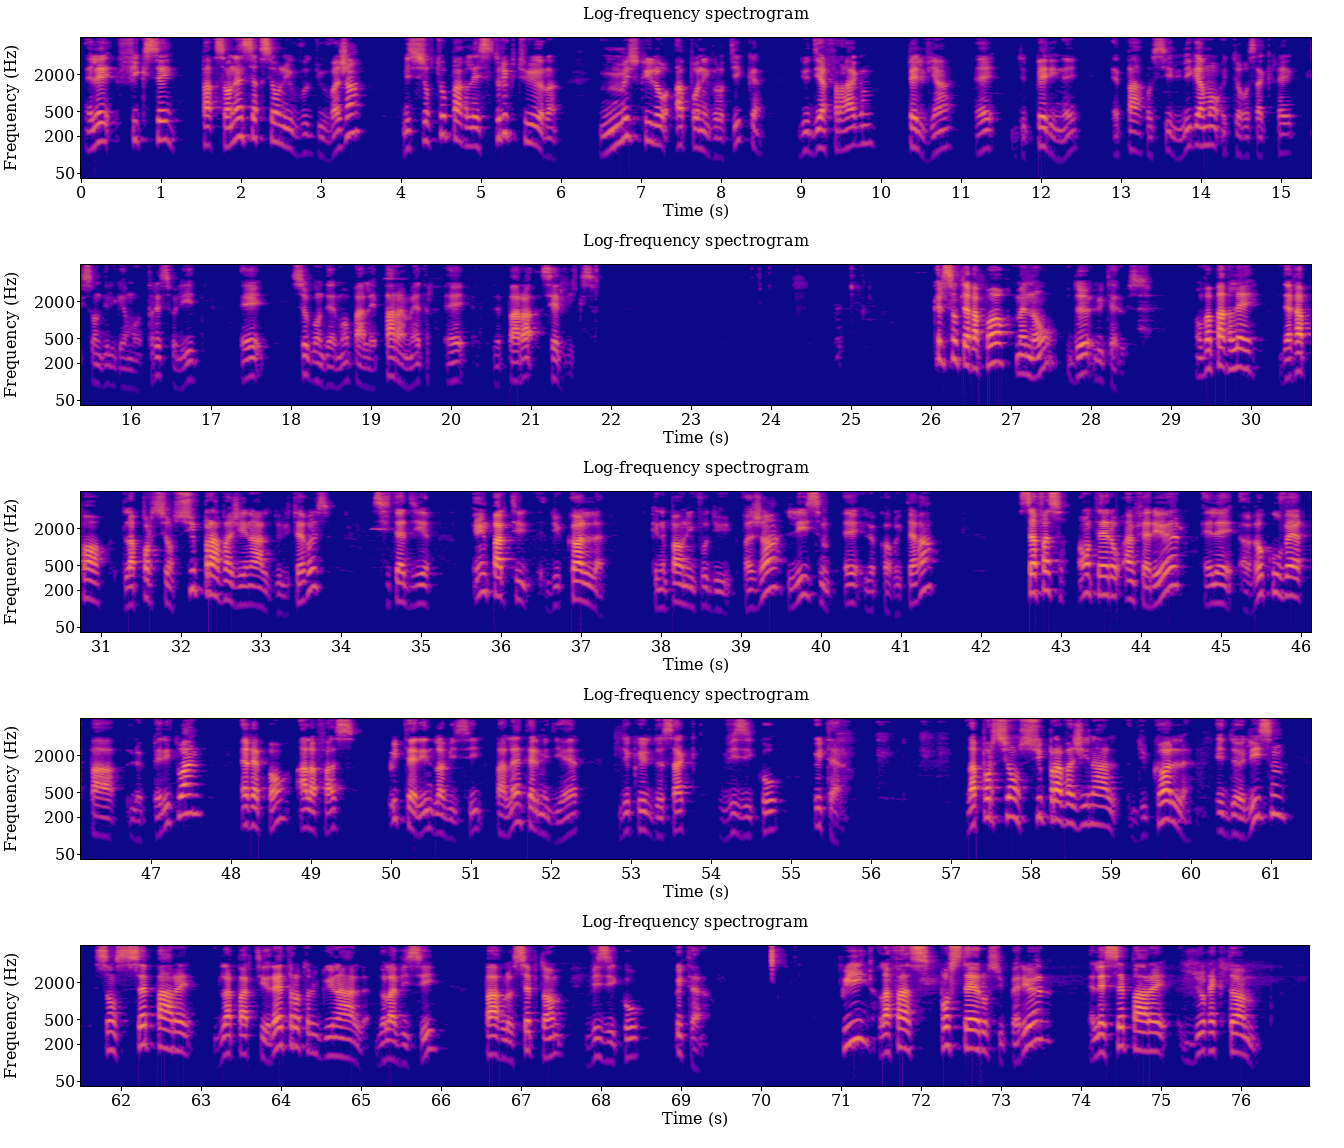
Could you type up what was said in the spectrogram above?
Elle est fixée par son insertion au niveau du vagin, mais surtout par les structures musculo-aponevrotiques du diaphragme pelvien et du périnée, et par aussi les ligaments utérosacrés qui sont des ligaments très solides, et secondairement par les paramètres et le paracervix. Quels sont les rapports maintenant de l'utérus? On va parler des rapports de la portion supravaginale de l'utérus, c'est-à-dire une partie du col qui n'est pas au niveau du vagin, l'isthme et le corps utérin. Sa face antéro-inférieure, elle est recouverte par le péritoine et répond à la face utérine de la vessie par l'intermédiaire du cul-de-sac visico-utérin. La portion supravaginale du col et de l'isthme sont séparées de la partie rétrotrigonale de la vessie par le septum visico-utérin. Puis la face postéro-supérieure, elle est séparée du rectum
